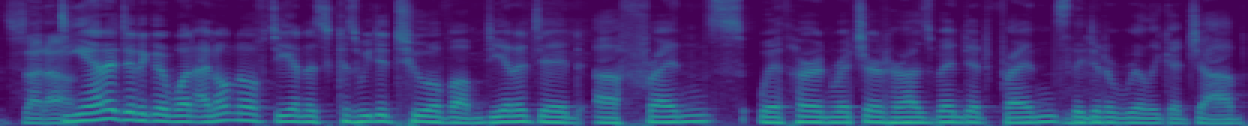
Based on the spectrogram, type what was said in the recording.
set up. Deanna did a good one. I don't know if Deanna's because we did two of them. Deanna did uh, Friends with her and Richard. Her husband did Friends. They did a really good job.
